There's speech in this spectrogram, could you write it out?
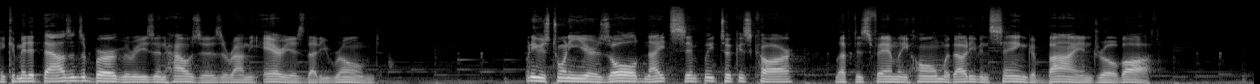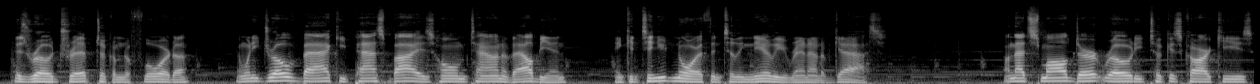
and committed thousands of burglaries in houses around the areas that he roamed. When he was 20 years old, Knight simply took his car, left his family home without even saying goodbye, and drove off. His road trip took him to Florida, and when he drove back, he passed by his hometown of Albion and continued north until he nearly ran out of gas. On that small dirt road, he took his car keys,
